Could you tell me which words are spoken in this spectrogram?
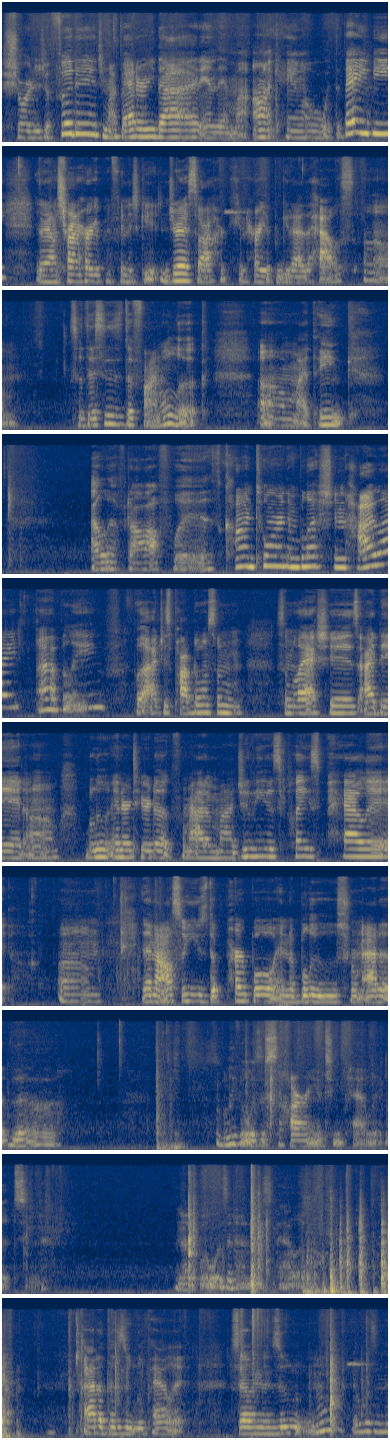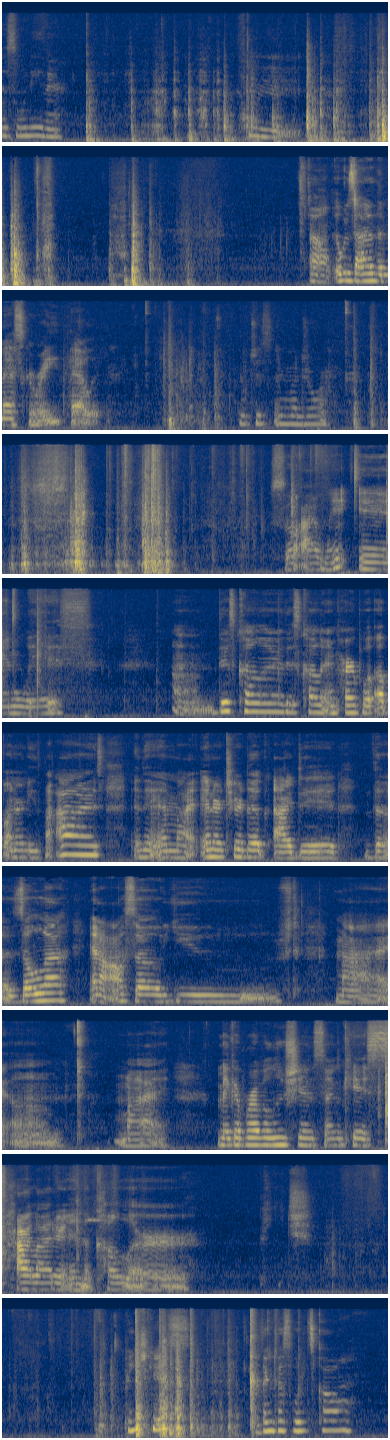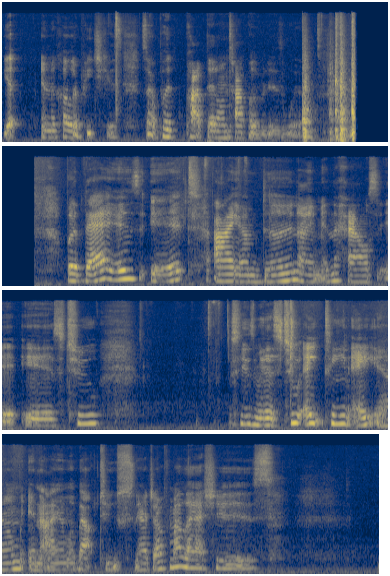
Shortage of footage. My battery died, and then my aunt came over with the baby, and I was trying to hurry up and finish getting dressed so I can hurry up and get out of the house. Um, so this is the final look. Um, I think I left off with contouring and blush and highlight, I believe. But I just popped on some some lashes. I did um, blue inner tear duct from out of my Juvia's Place palette. Um, then I also used the purple and the blues from out of the, I believe it was a Saharan 2 palette. Let's see. No, it wasn't out of this palette. Out of the Zulu palette. So in the Zulu, no, it wasn't this one either. Hmm. Oh, it was out of the Masquerade palette, which is in my drawer. So I went in with um, this color, this color, and purple up underneath my eyes. And then in my inner tear duct, I did the Zola. And I also used my, um, my Makeup Revolution Sun Kiss highlighter in the color Peach. Peach Kiss. I think that's what it's called. Yep, in the color Peach Kiss. So I put pop that on top of it as well. But that is it. I am done. I am in the house. It is 2 excuse me, it's 2.18 a.m. and I am about to snatch off my lashes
